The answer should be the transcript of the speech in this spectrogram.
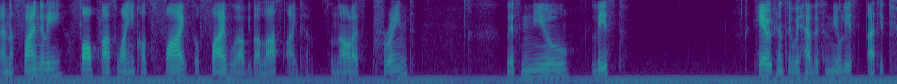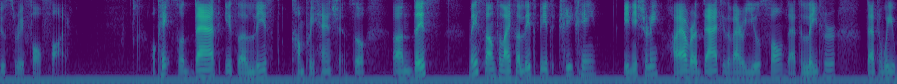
and finally 4 plus 1 equals 5 so 5 will be the last item so now let's print this new list here you can see we have this new list that is 2, 3, 4, 5. Okay, so that is a list comprehension. So um, this may sound like a little bit tricky initially. However, that is very useful that later that we,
